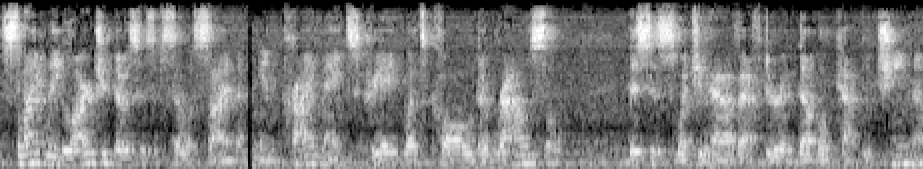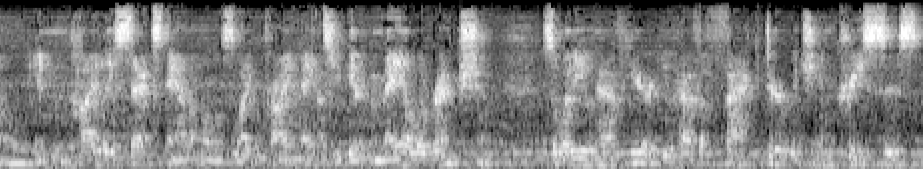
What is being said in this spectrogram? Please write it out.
slightly larger doses of psilocybin in primates create what's called arousal. this is what you have after a double cappuccino. In highly sexed animals like primates, you get male erection. So what do you have here? You have a factor which increases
